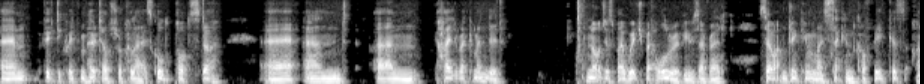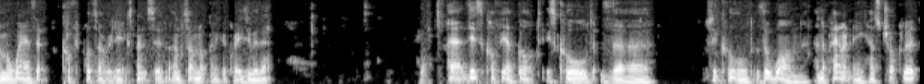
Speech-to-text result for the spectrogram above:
Um, 50 quid from Hotel Chocolat. It's called Podster uh, and um, highly recommended. Not just by which, but all the reviews I've read. So I'm drinking my second coffee because I'm aware that coffee pods are really expensive, and so I'm not going to go crazy with it. Uh, this coffee I've got is called the what's it called? The One, and apparently has chocolate,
